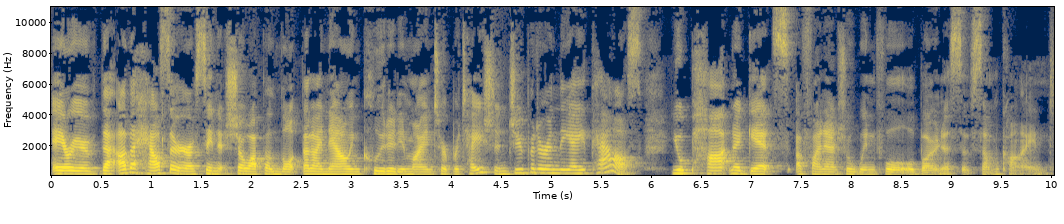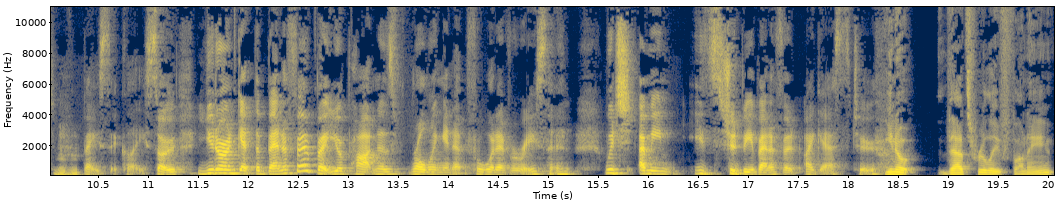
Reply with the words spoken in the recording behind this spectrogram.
area, of the other house area I've seen it show up a lot that I now included in my interpretation, Jupiter in the eighth house. Your partner gets a financial windfall or bonus of some kind, mm-hmm. basically. So you don't get the benefit, but your partner's rolling in it for whatever reason, which I mean, it should be a benefit, I guess, too. You know, that's really funny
